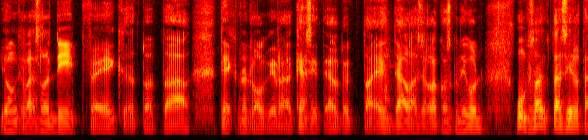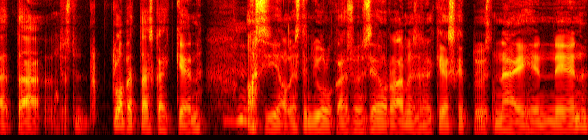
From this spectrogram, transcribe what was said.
jonkinlaisella deepfake-teknologialla tota, käsitelty tai tällaisella, koska niin kun, mun mielestä vaikuttaa siltä, että jos nyt lopettaisiin kaikkien asiallisten julkaisujen seuraamisen ja keskittyisi näihin, niin,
